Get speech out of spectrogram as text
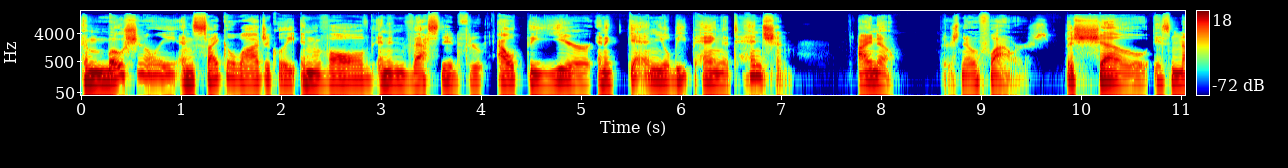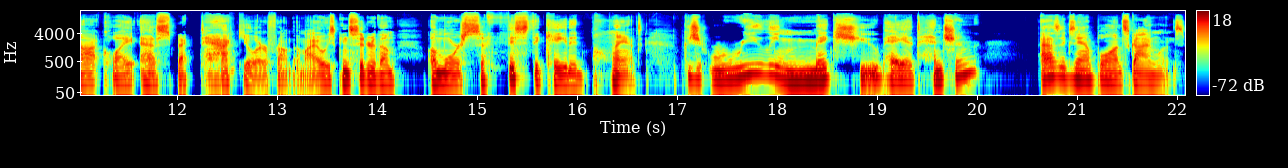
emotionally and psychologically involved and invested throughout the year. And again, you'll be paying attention. I know there's no flowers. The show is not quite as spectacular from them. I always consider them a more sophisticated plant because it really makes you pay attention. As example on Skylands.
